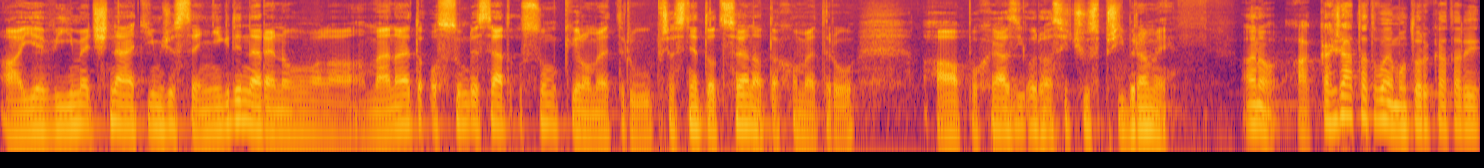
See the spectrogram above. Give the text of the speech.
a je výjimečná tím, že se nikdy nerenovovala. Jména je to 88 km, přesně to, co je na tachometru a pochází od hasičů z příbramy. Ano, a každá ta tvoje motorka tady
